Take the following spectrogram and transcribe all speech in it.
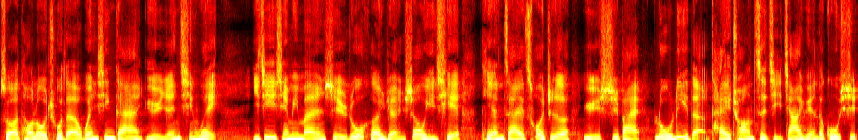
所透露出的温馨感与人情味，以及先民们是如何忍受一切天灾挫折与失败，努力的开创自己家园的故事，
